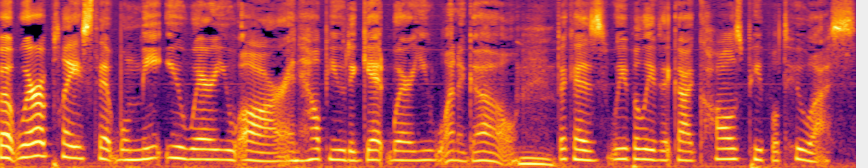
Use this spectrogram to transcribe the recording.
But we're a place that will meet you where you are and help you to get where you want to go mm. because we believe that God calls people to us.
